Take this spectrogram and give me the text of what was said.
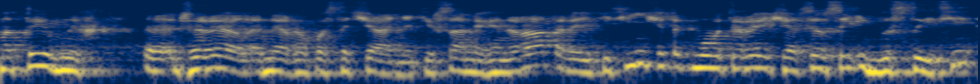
альтернативних. е, Джерел енергопостачання, ті ж самі генератори, якісь інші так мовити речі, а це все інвестиції,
